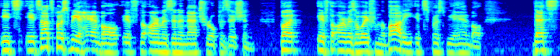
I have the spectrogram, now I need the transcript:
It's it's not supposed to be a handball if the arm is in a natural position, but if the arm is away from the body, it's supposed to be a handball. That's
